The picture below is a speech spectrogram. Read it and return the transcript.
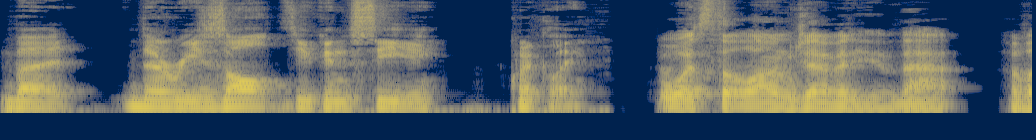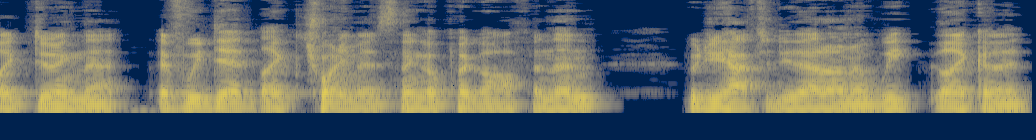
but the results you can see quickly. What's the longevity of that? Of like doing that? If we did like 20 minutes, then go play golf, and then would you have to do that on a week, like a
